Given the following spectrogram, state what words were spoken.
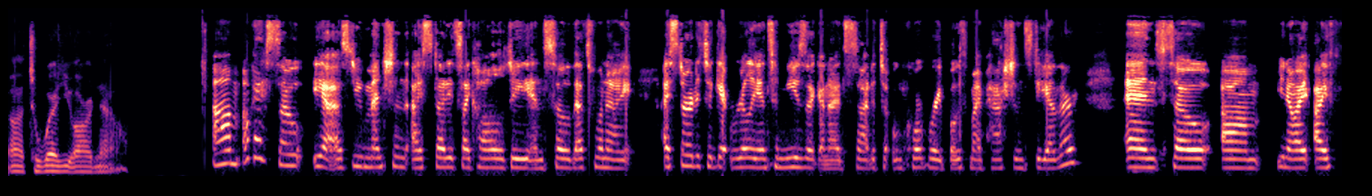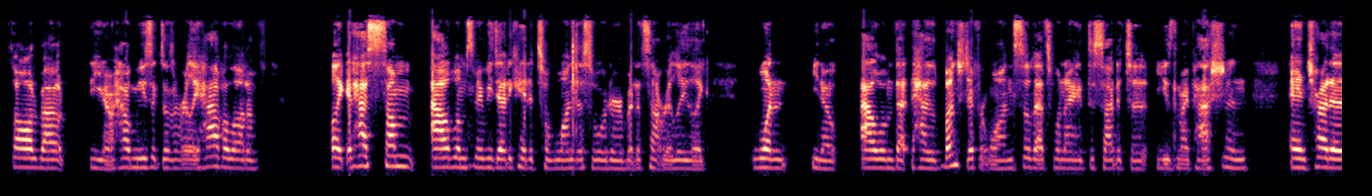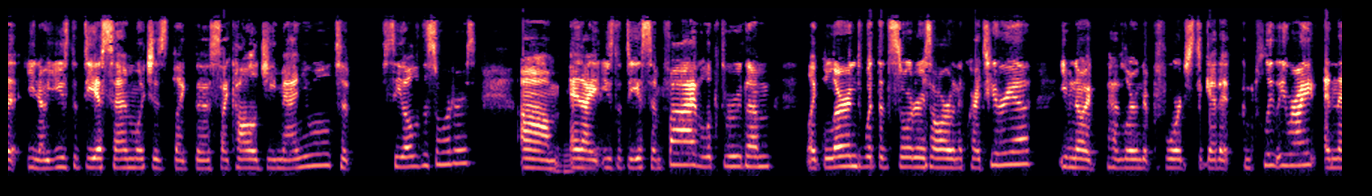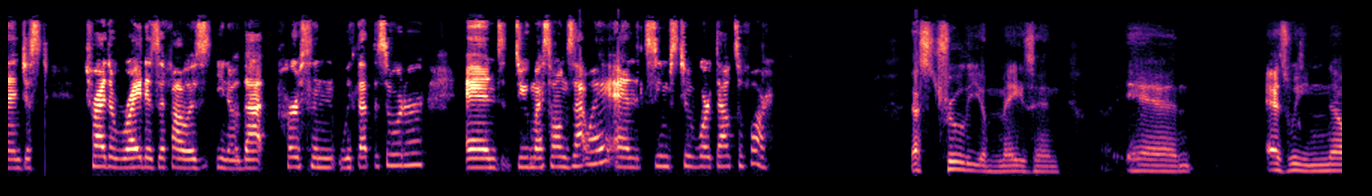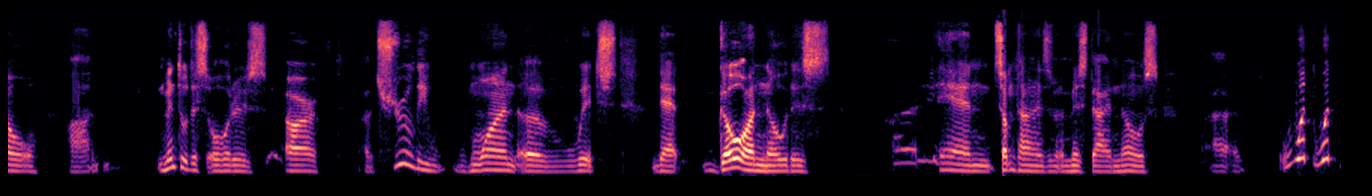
uh, to where you are now. Um, okay, so yeah, as you mentioned, I studied psychology, and so that's when I I started to get really into music, and I decided to incorporate both my passions together. And so, um, you know, I, I thought about you know how music doesn't really have a lot of like it has some albums maybe dedicated to one disorder, but it's not really like one you know album that has a bunch of different ones. So that's when i decided to use my passion and, and try to you know use the dsm which is like the psychology manual to see all the disorders. Um, mm-hmm. and i used the dsm-5 looked through them like learned what the disorders are and the criteria even though i had learned it before just to get it completely right. And then just try to write as if i was you know that person with that disorder and do my songs that way and it seems to have worked out so far that's truly amazing and as we know, uh, mental disorders are uh, truly one of which that go unnoticed uh, and sometimes misdiagnosed. Uh, what what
